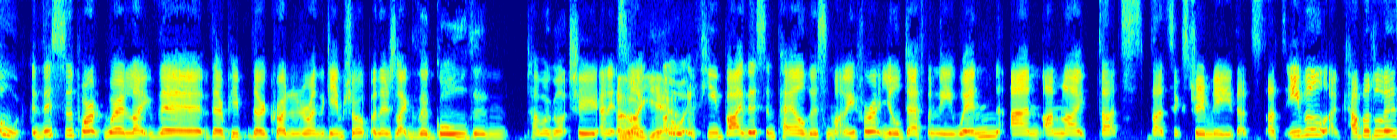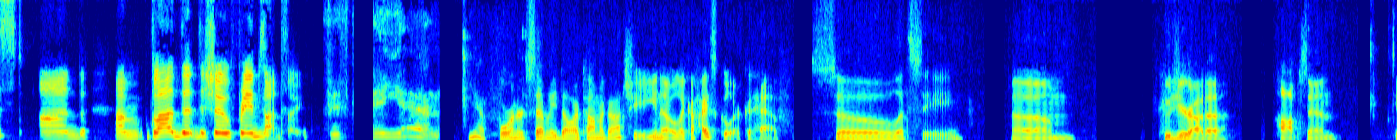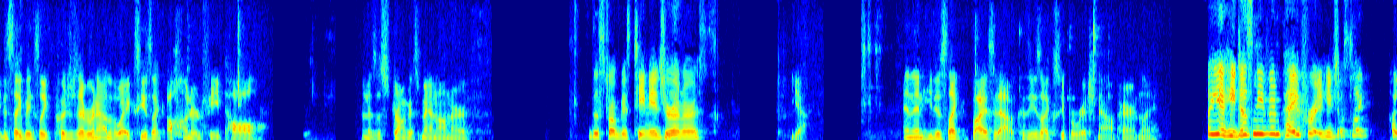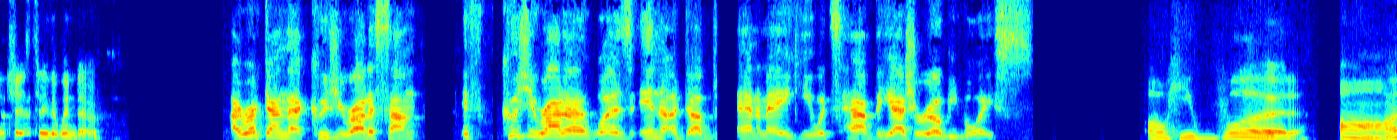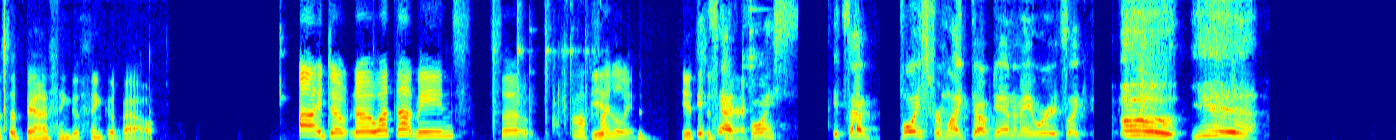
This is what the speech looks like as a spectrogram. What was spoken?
Oh, this is the part where like the they're people they're crowded around the game shop and there's like the golden Tamagotchi and it's Oh, like yeah. oh if you buy this and pay all this money for it you'll definitely win and I'm like that's that's extremely that's that's evil and capitalist and I'm glad that the show frames that thing. 50 yen. yeah, four hundred seventy dollar Tamagotchi. You know, like a high schooler could have. So let's see. Um, Kujirata hops in. He just like basically pushes everyone out of the way because he's like hundred feet tall, and is the strongest man on earth. The strongest teenager on earth. Yeah. And then he just like buys it out because he's like super rich now apparently. Oh yeah, he doesn't even pay for it. He just like punches through the window. I wrote down that Kujirata sound. If Kujirata was in a dubbed anime, he would have the Yajirobe voice. Oh, he would. Oh, that's a bad thing to think about. I don't know what that means. So, oh, It- finally. It's, It's that drag. voice. It's that voice from like dubbed anime where it's like, "Oh yeah,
